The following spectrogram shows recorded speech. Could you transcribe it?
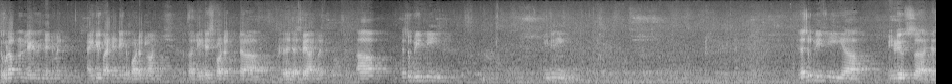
So good afternoon, ladies and gentlemen. Thank you for attending the product launch of our latest product uh, under the Juspay Armor. Uh, just to briefly give the just to briefly uh, introduce uh.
